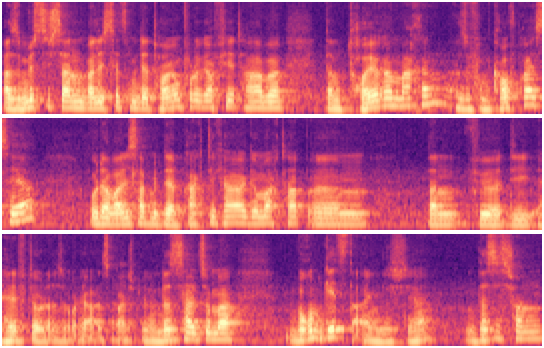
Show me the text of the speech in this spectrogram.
Also müsste ich dann, weil ich es jetzt mit der teuren fotografiert habe, dann teurer machen, also vom Kaufpreis her, oder weil ich es halt mit der Praktika gemacht habe, ähm, dann für die Hälfte oder so, ja, als Beispiel. Und das ist halt so mal, worum geht es da eigentlich, ja? Und das ist schon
